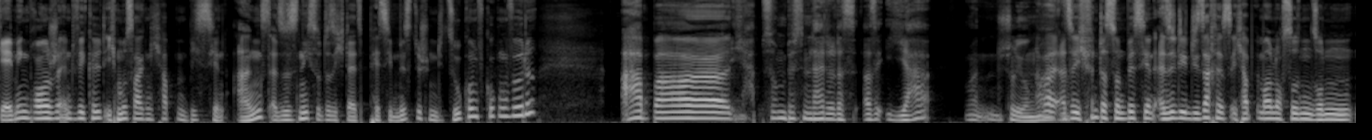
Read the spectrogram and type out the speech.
Gaming-Branche entwickelt. Ich muss sagen, ich habe ein bisschen Angst. Also es ist nicht so, dass ich da jetzt pessimistisch in die Zukunft gucken würde. Aber Ich habe so ein bisschen leider das, also ja, Entschuldigung. Aber also ich finde das so ein bisschen, also die, die Sache ist, ich habe immer noch so ein, so ein,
